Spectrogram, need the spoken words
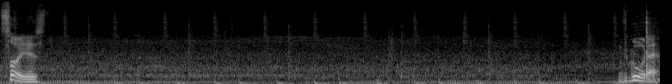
Co jest? W górę.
